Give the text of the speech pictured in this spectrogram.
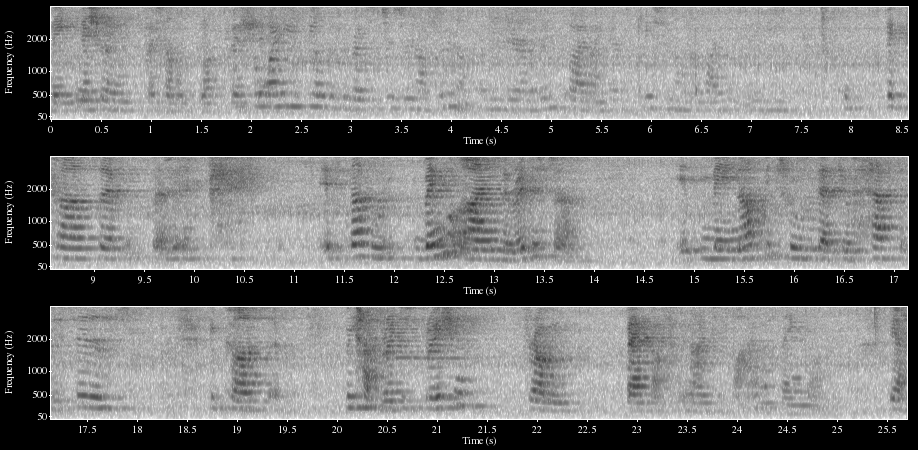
measuring, for example, blood pressure. But why do you feel that the registers are not good enough? I mean, they're linked by identification number, why would they because uh, it's not, when you are in the register, it may not be true that you have the disease because we have registration from back of 95, I think. Yeah,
